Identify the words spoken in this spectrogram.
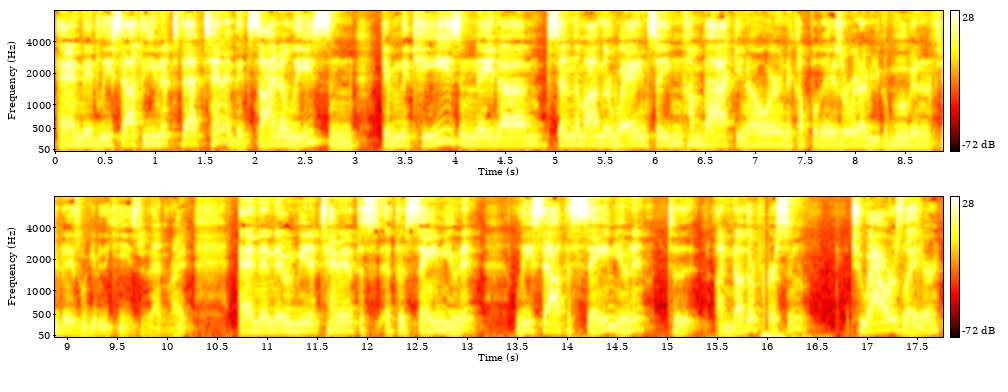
and they'd lease out the unit to that tenant. They'd sign a lease and give them the keys, and they'd um, send them on their way and say, "You can come back, you know, or in a couple days or whatever. You can move in in a few days. We'll give you the keys." Then, right? And then they would meet a tenant at the, at the same unit lease out the same unit to another person two hours later,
